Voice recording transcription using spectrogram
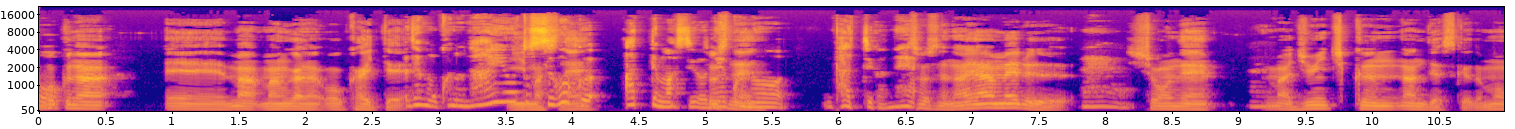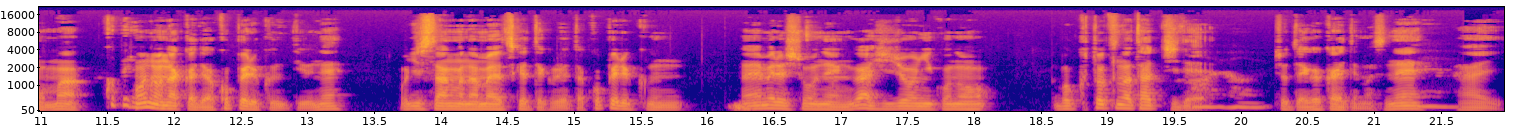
朴な、えー、まあ、漫画を描いて、でもこの内容とすごく合ってますよね、ね。このタッチがね。そうですね、悩める少年、えー、まあ、純一くんなんですけども、まあ、本の中ではコペルくんっていうね、おじさんが名前を付けてくれたコペルくん、悩める少年が非常にこの、僕突なタッチで、ちょっと描かれてますね。はい、はい。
